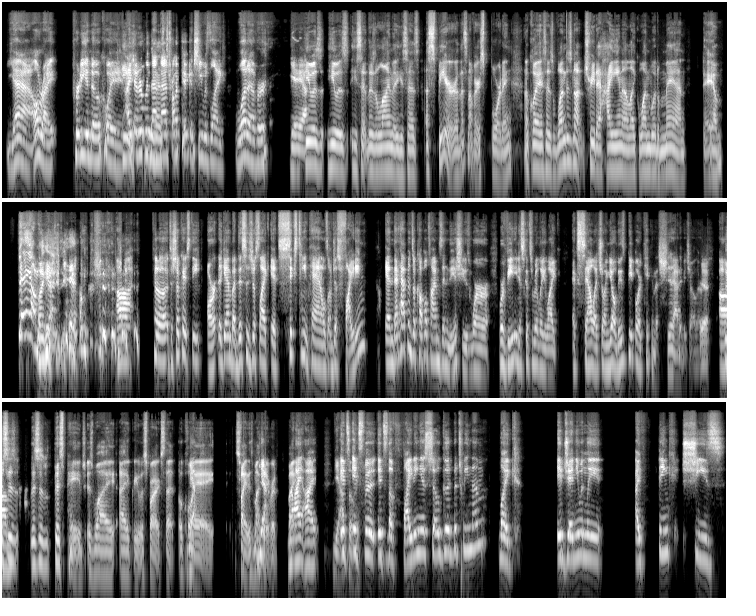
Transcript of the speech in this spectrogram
yeah all right pretty into Okoye. i hit her with that has- batroc kick and she was like whatever Yeah. He was he was he said there's a line that he says a spear that's not very sporting. And Okoye says one does not treat a hyena like one would a man. Damn. Damn. Like, yeah damn. uh, to, to showcase the art again, but this is just like it's 16 panels of just fighting, and that happens a couple times in the issues where where Vitti just gets really like excel at showing, yo, these people are kicking the shit out of each other. Yeah. Um, this is this is this page is why I agree with Sparks that Okoye's fight is my Yeah. favorite. no, fight. I, I, yeah, it's absolutely. it's the it's the fighting is so good between them like it genuinely i think she's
